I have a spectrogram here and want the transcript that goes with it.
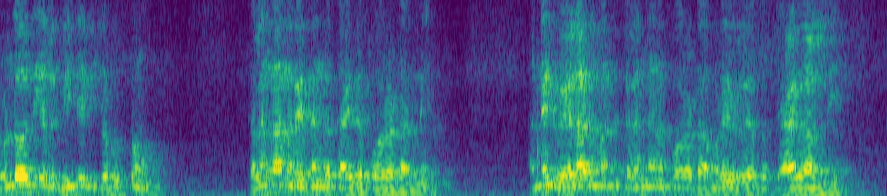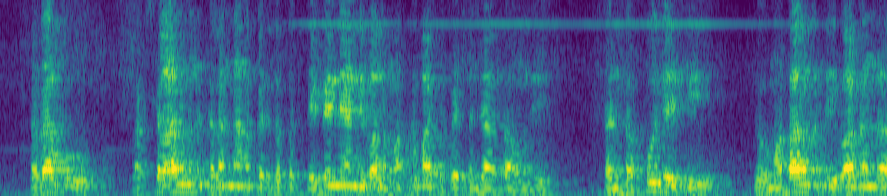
రెండవది ఇలా బీజేపీ ప్రభుత్వం తెలంగాణ రైతాంగ సాయుధ పోరాటాన్ని అనేక వేలాది మంది తెలంగాణ పోరాట అమరవీరుల యొక్క త్యాగాల్ని దాదాపు లక్షలాది మంది తెలంగాణ ప్రజల యొక్క చైతన్యాన్ని వాళ్ళ మతబాధ్య ప్రయత్నం చేస్తూ ఉంది. దాన్ని తక్కువ చేసి ఒక మతాల మధ్య వివాదంగా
